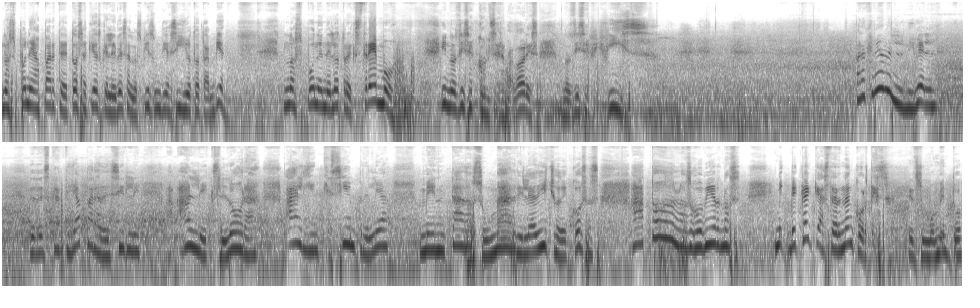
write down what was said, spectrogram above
nos pone aparte de todos aquellos que le besan los pies un día sí y otro también. Nos pone en el otro extremo y nos dice conservadores, nos dice fifís. Para que vean el nivel de descarte, ya para decirle a Alex Lora, alguien que siempre le ha mentado a su madre y le ha dicho de cosas a todos los gobiernos. Me, me cae que hasta Hernán Cortés en su momento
